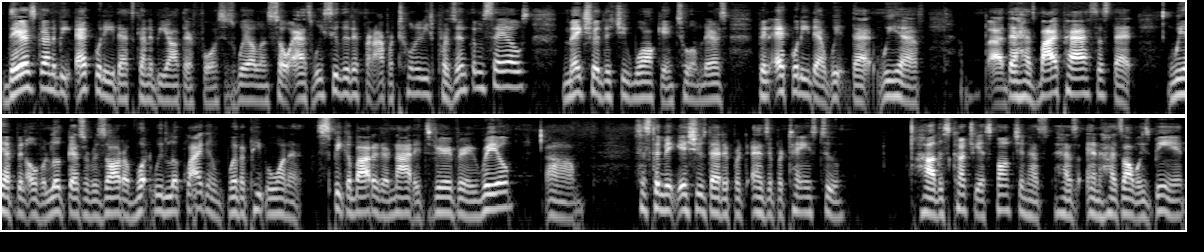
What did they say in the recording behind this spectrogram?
There's going to be equity that's going to be out there for us as well. And so, as we see the different opportunities present themselves, make sure that you walk into them. There's been equity that we that we have uh, that has bypassed us, that we have been overlooked as a result of what we look like, and whether people want to speak about it or not, it's very very real. Um, systemic issues that it, as it pertains to how this country has functioned has has and has always been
